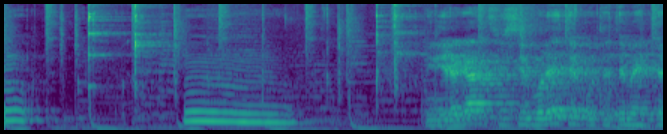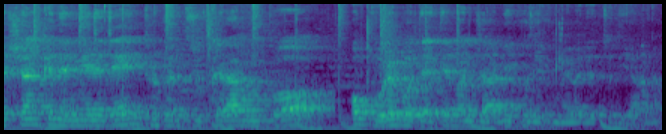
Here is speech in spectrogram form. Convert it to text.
Mm. Mm. Quindi ragazzi se volete potete metterci anche del miele dentro per zuccherare un po' oppure potete mangiarli così come aveva detto Diana.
